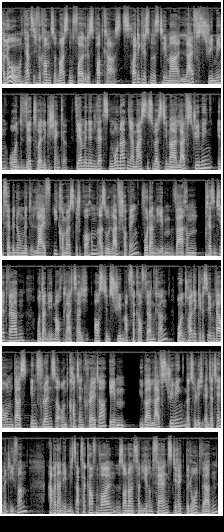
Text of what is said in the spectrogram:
Hallo und herzlich willkommen zur neuesten Folge des Podcasts. Heute geht es um das Thema Livestreaming und virtuelle Geschenke. Wir haben in den letzten Monaten ja meistens über das Thema Livestreaming in Verbindung mit Live-E-Commerce gesprochen, also Live-Shopping, wo dann eben Waren präsentiert werden und dann eben auch gleichzeitig aus dem Stream abverkauft werden können. Und heute geht es eben darum, dass Influencer und Content Creator eben über Livestreaming natürlich Entertainment liefern, aber dann eben nichts abverkaufen wollen, sondern von ihren Fans direkt belohnt werden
